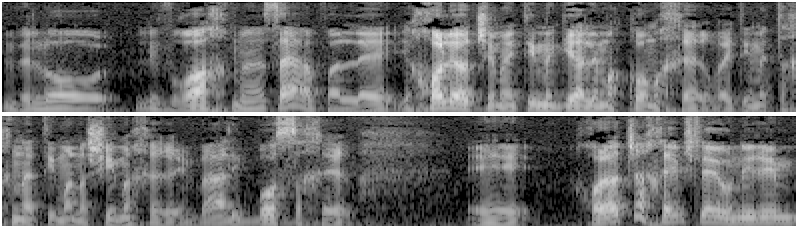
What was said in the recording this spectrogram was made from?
ולא לברוח מהזה, אבל uh, יכול להיות שאם הייתי מגיע למקום אחר, והייתי מתכנת עם אנשים אחרים, והיה לי בוס אחר, uh, יכול להיות שהחיים שלי היו נראים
